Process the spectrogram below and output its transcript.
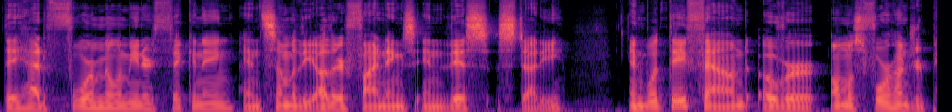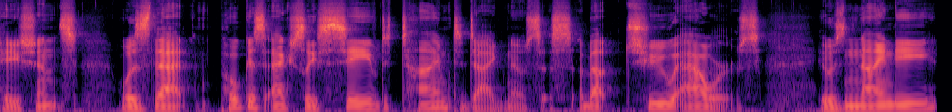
They had four millimeter thickening and some of the other findings in this study. And what they found over almost 400 patients was that POCUS actually saved time to diagnosis, about two hours. It was 93%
